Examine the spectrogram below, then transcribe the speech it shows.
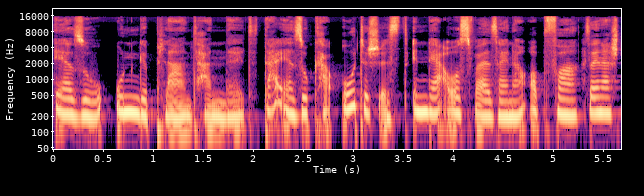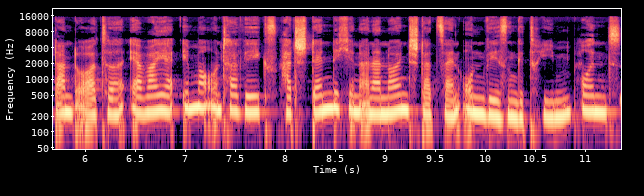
er so ungeplant handelt, da er so chaotisch ist in der Auswahl seiner Opfer, seiner Standorte. Er war ja immer unterwegs, hat ständig in einer neuen Stadt sein Unwesen getrieben und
